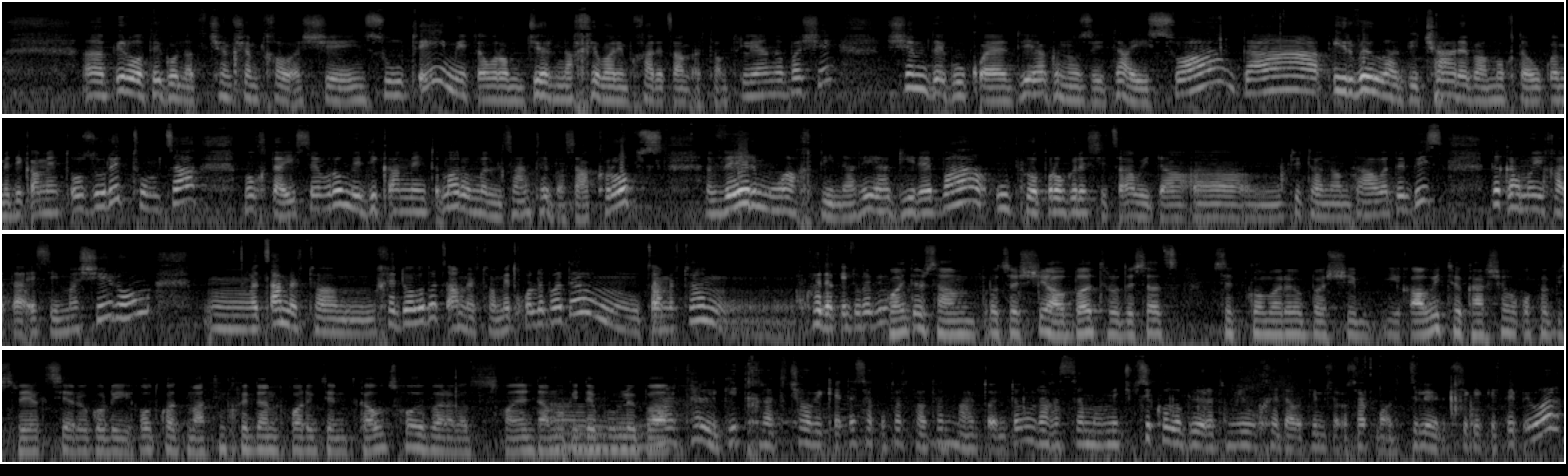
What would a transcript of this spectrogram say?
პირველად ეგონათ ჩემ შემთხვევაში ინსულტი, იმიტომ რომ ჯერ ნახევარი მხარე წამერთა მთლიანობაში, შემდეგ უკვე დიაგნოზი დაისვა და პირველადი ჩარება მოხდა უკვე მედიკამენტოზური, თუმცა მოხდა ისევ რომ მედიკამენტმა, რომელიც ანთებას აკრობს, ვერ მოახდინა რეაგირება, უფრო პროგრესი წავიდა თვითონ ამ დაავადების და გამოიხატა ეს იმაში, რომ წამერთა ხედველობა, წამერთა მეტყოლება და წამერთა ქვედა კიდურები გვაინტერესებს ამ პროცესში ალბათ, როდესაც ესეთ მდგომარეობაში იყავით, გარშემოყოფების რეაქცია როგორი იყო, თქვა მათი მხრიდან ხო არ იგზენით გაუცხოება, რაღაც სხვანაირ დამოკიდებულება. მართალი გითხრათ, ჩავიკეტე საკუთარ თავთან მარტო, იმიტომ რომ რაღაცა მომენტში ფსიქოლოგიურად მიუხედავთ იმისა, რომ საკმაოდ ძლიერი ფსიქიკის ტიპი ვარ,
